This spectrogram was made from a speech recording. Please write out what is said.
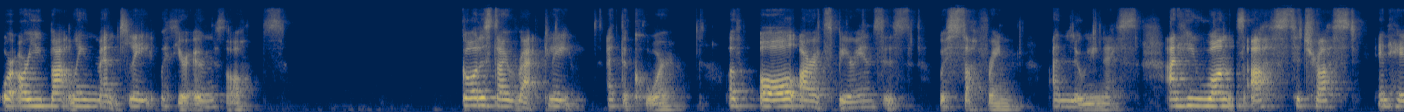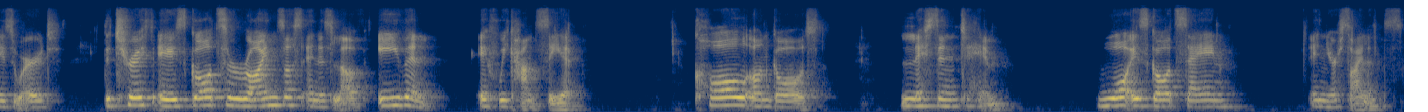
Or are you battling mentally with your own thoughts? God is directly at the core of all our experiences with suffering and loneliness, and He wants us to trust in His word. The truth is, God surrounds us in His love, even if we can't see it. Call on God, listen to Him, what is God saying in your silence?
